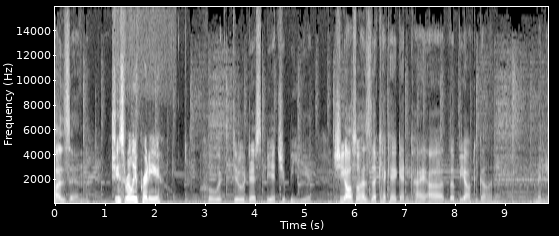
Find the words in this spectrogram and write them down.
cousin. She's really pretty. Who would do this bitch be? She also has the Kekkei Genkai, uh, the Byakugan. Many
